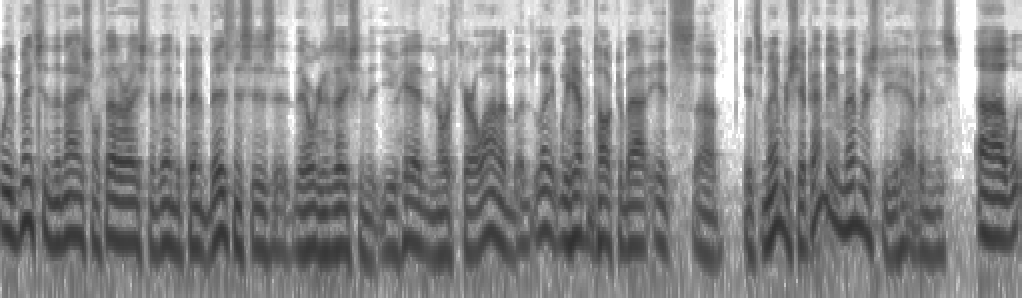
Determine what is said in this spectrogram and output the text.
we've mentioned the National Federation of Independent Businesses, uh, the organization that you had in North Carolina, but we haven't talked about its uh, its membership. How many members do you have in this? Uh,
